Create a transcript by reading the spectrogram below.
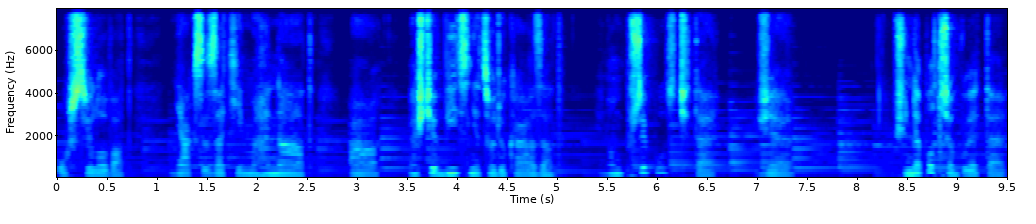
usilovat, nějak se zatím hnát a ještě víc něco dokázat. Jenom připusťte, že už nepotřebujete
